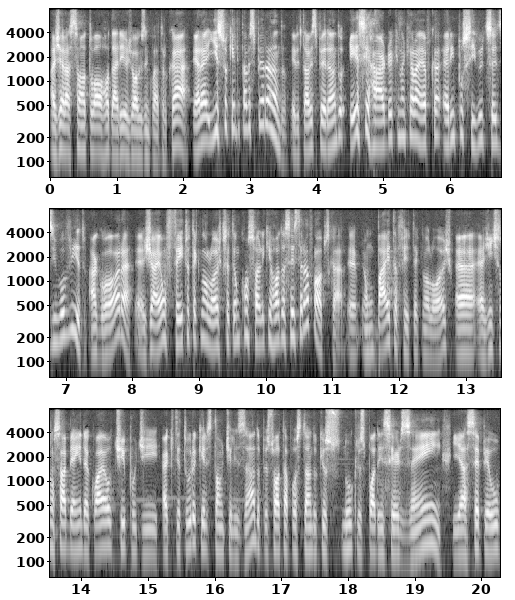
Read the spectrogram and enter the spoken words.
a geração atual rodaria jogos em 4K? Era isso que ele estava esperando. Ele estava esperando esse hardware que naquela época era impossível de ser desenvolvido. Agora, é, já é um feito tecnológico você ter um console que roda 6 teraflops, cara. É, é um baita feito tecnológico. É, a gente não sabe ainda qual é o tipo de arquitetura que eles estão utilizando. O pessoal está apostando que os núcleos podem ser Zen e a CPU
